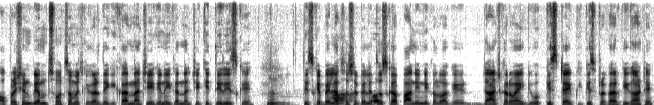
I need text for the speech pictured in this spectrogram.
ऑपरेशन भी हम सोच समझ के करते हैं कि करना चाहिए कि नहीं करना चाहिए कितनी रिस्क है। हम्म। तो इसके पहले आप हाँ, सबसे पहले तो उसका पानी निकलवा के जाँच करवाएँ कि वो किस टाइप की किस प्रकार की गांठ है।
